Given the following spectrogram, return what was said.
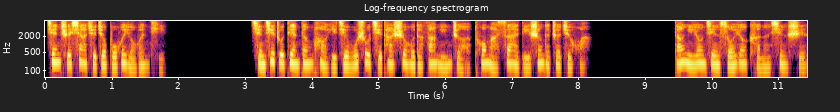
坚持下去就不会有问题。请记住电灯泡以及无数其他事物的发明者托马斯·爱迪生的这句话：“当你用尽所有可能性时，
